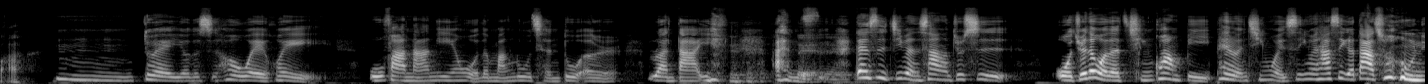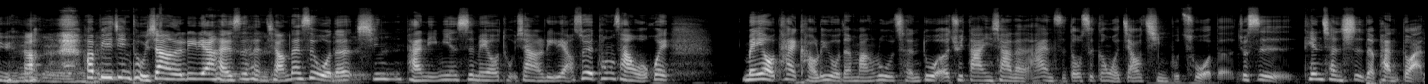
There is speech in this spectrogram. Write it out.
吗？嗯，对，有的时候我也会无法拿捏我的忙碌程度而。乱答应 案子，但是基本上就是，我觉得我的情况比佩伦轻微，是因为她是一个大处女啊，她毕竟土象的力量还是很强，但是我的星盘里面是没有土象的力量，所以通常我会没有太考虑我的忙碌程度而去答应下的案子，都是跟我交情不错的，就是天秤式的判断。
